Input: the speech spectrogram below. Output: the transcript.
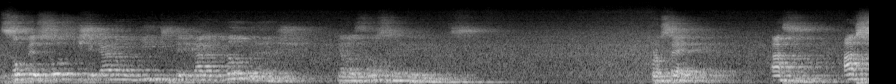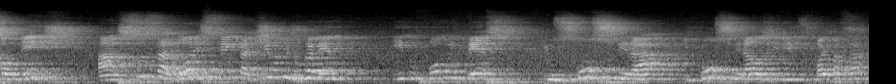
São pessoas que chegaram a um nível de pecado tão grande que elas não se arrependem mais. Prossegue. Assim, há somente a assustadora expectativa do julgamento e do fogo intenso que os consumirá e consumirá os inimigos. Pode passar.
